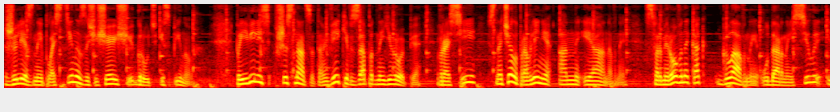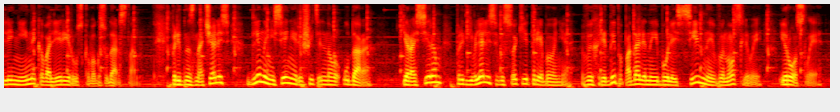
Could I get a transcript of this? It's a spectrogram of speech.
железные пластины, защищающие грудь и спину. Появились в XVI веке в Западной Европе, в России с начала правления Анны Иоанновны, сформированы как главные ударные силы линейной кавалерии русского государства. Предназначались для нанесения решительного удара. Кирасирам предъявлялись высокие требования. В их ряды попадали наиболее сильные, выносливые и рослые –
